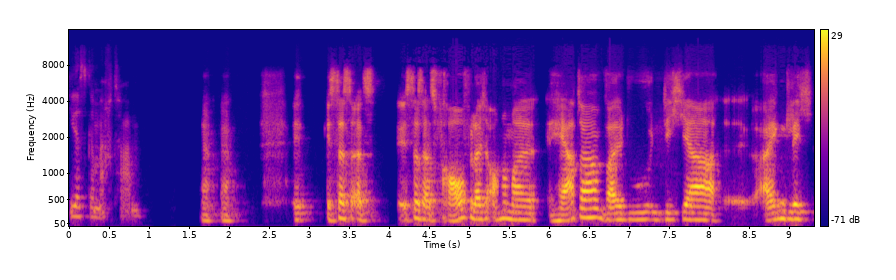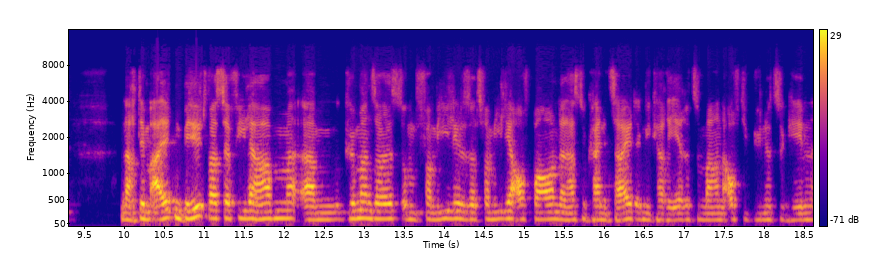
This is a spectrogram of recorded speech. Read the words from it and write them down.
die das gemacht haben. Ja, ja. Ist das als ist das als Frau vielleicht auch nochmal härter, weil du dich ja äh, eigentlich nach dem alten Bild, was ja viele haben, ähm, kümmern sollst um Familie, du sollst Familie aufbauen, dann hast du keine Zeit, irgendwie Karriere zu machen, auf die Bühne zu gehen.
